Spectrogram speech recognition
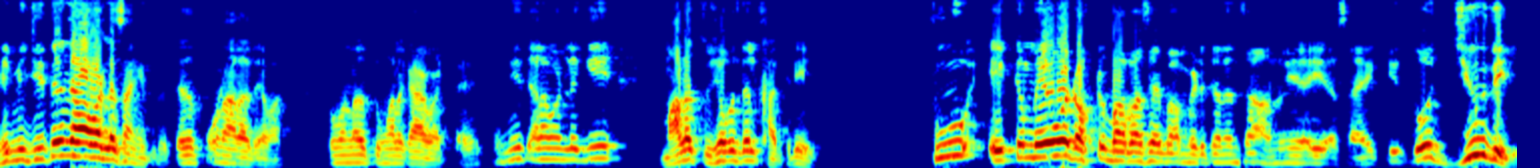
हे मी जितेंद्र आव्हाडला सांगितलं. त्याचा फोन आला तेव्हा. तो म्हणाला तुम्हाला काय वाटतंय? मी त्याला म्हटलं की मला तुझ्याबद्दल खात्री आहे. तू एकमेव डॉक्टर बाबासाहेब आंबेडकरांचा अनुयायी असा आहे की तो जीव देईल.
